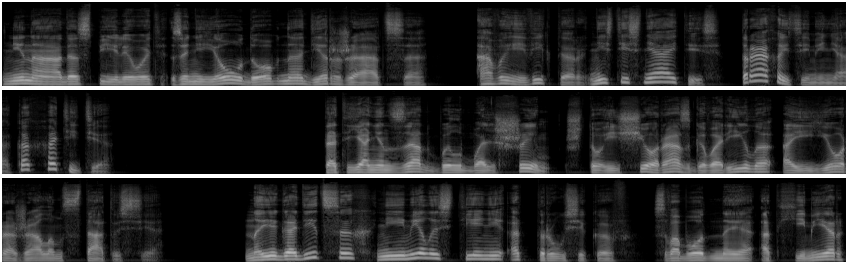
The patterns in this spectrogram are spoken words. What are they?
Не надо спиливать, за нее удобно держаться. А вы, Виктор, не стесняйтесь, трахайте меня, как хотите. Татьянин зад был большим, что еще раз говорило о ее рожалом статусе. На ягодицах не имелось тени от трусиков. Свободная от химер,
